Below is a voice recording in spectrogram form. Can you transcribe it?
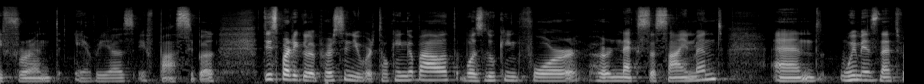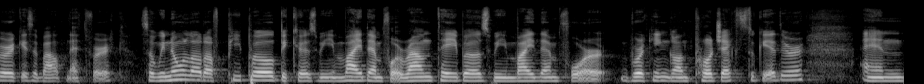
different areas if possible. This particular person you were talking about was looking for her next assignment. And Women's Network is about network. So we know a lot of people because we invite them for roundtables, we invite them for working on projects together. And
